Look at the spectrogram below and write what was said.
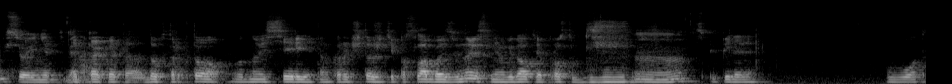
И все, и нет тебя. Это как это, доктор Кто в одной из серий, там, короче, тоже типа слабое звено, если не угадал, тебя просто Мгм. спепеляли. Вот.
